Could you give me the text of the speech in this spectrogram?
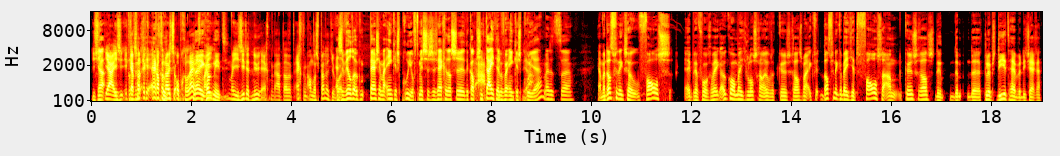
Je ziet, Ja. ja, je ziet, ik, Dat heb, ik, had er nooit zo op gelet. Nee, ik maar ook je- niet. Maar je ziet het nu echt inderdaad dat het echt een ander spelletje En wordt. ze wilden ook per se maar één keer sproeien. Of tenminste, ze zeggen dat ze de capaciteit hebben voor één keer sproeien. Hè? Maar dat, eh, Ja, maar dat vind ik zo vals. Ik ben vorige week ook wel een beetje losgegaan over het kunstgras. Maar ik vind, dat vind ik een beetje het valse aan kunstgras. De, de, de clubs die het hebben, die zeggen...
